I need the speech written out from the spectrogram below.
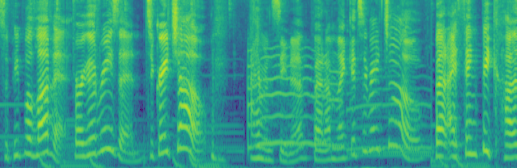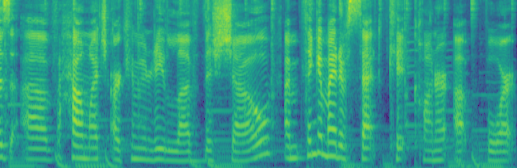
so people love it for a good reason. It's a great show. I haven't seen it, but I'm like, it's a great show. But I think because of how much our community loved the show, I think it might have set Kit Connor up for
